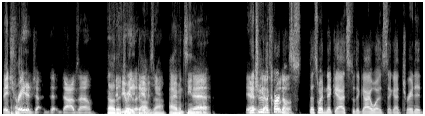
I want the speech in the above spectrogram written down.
They traded Jo- Dobbs now. Oh, they If traded really- if- Dobbs now. I haven't seen Yeah. that. Yeah. he entered you to the gotta scroll down. Cardinals. That's why Nick asked who the guy was that got traded.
